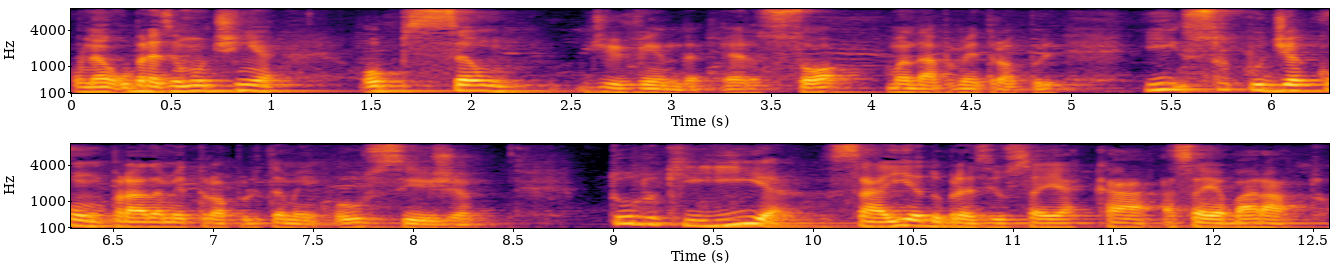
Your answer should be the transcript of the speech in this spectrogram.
Não, o Brasil não tinha opção de venda, era só mandar para a metrópole. E só podia comprar da metrópole também, ou seja, tudo que ia, saía do Brasil, saía, cá, saía barato.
